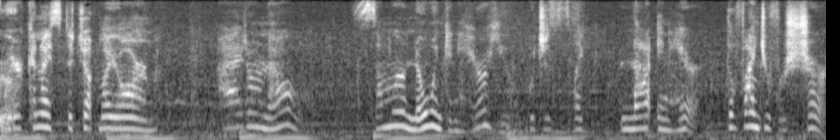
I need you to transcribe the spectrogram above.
yeah. where can I stitch up my arm? I don't know. Somewhere no one can hear you, which is, like, not in here. They'll find you for sure.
